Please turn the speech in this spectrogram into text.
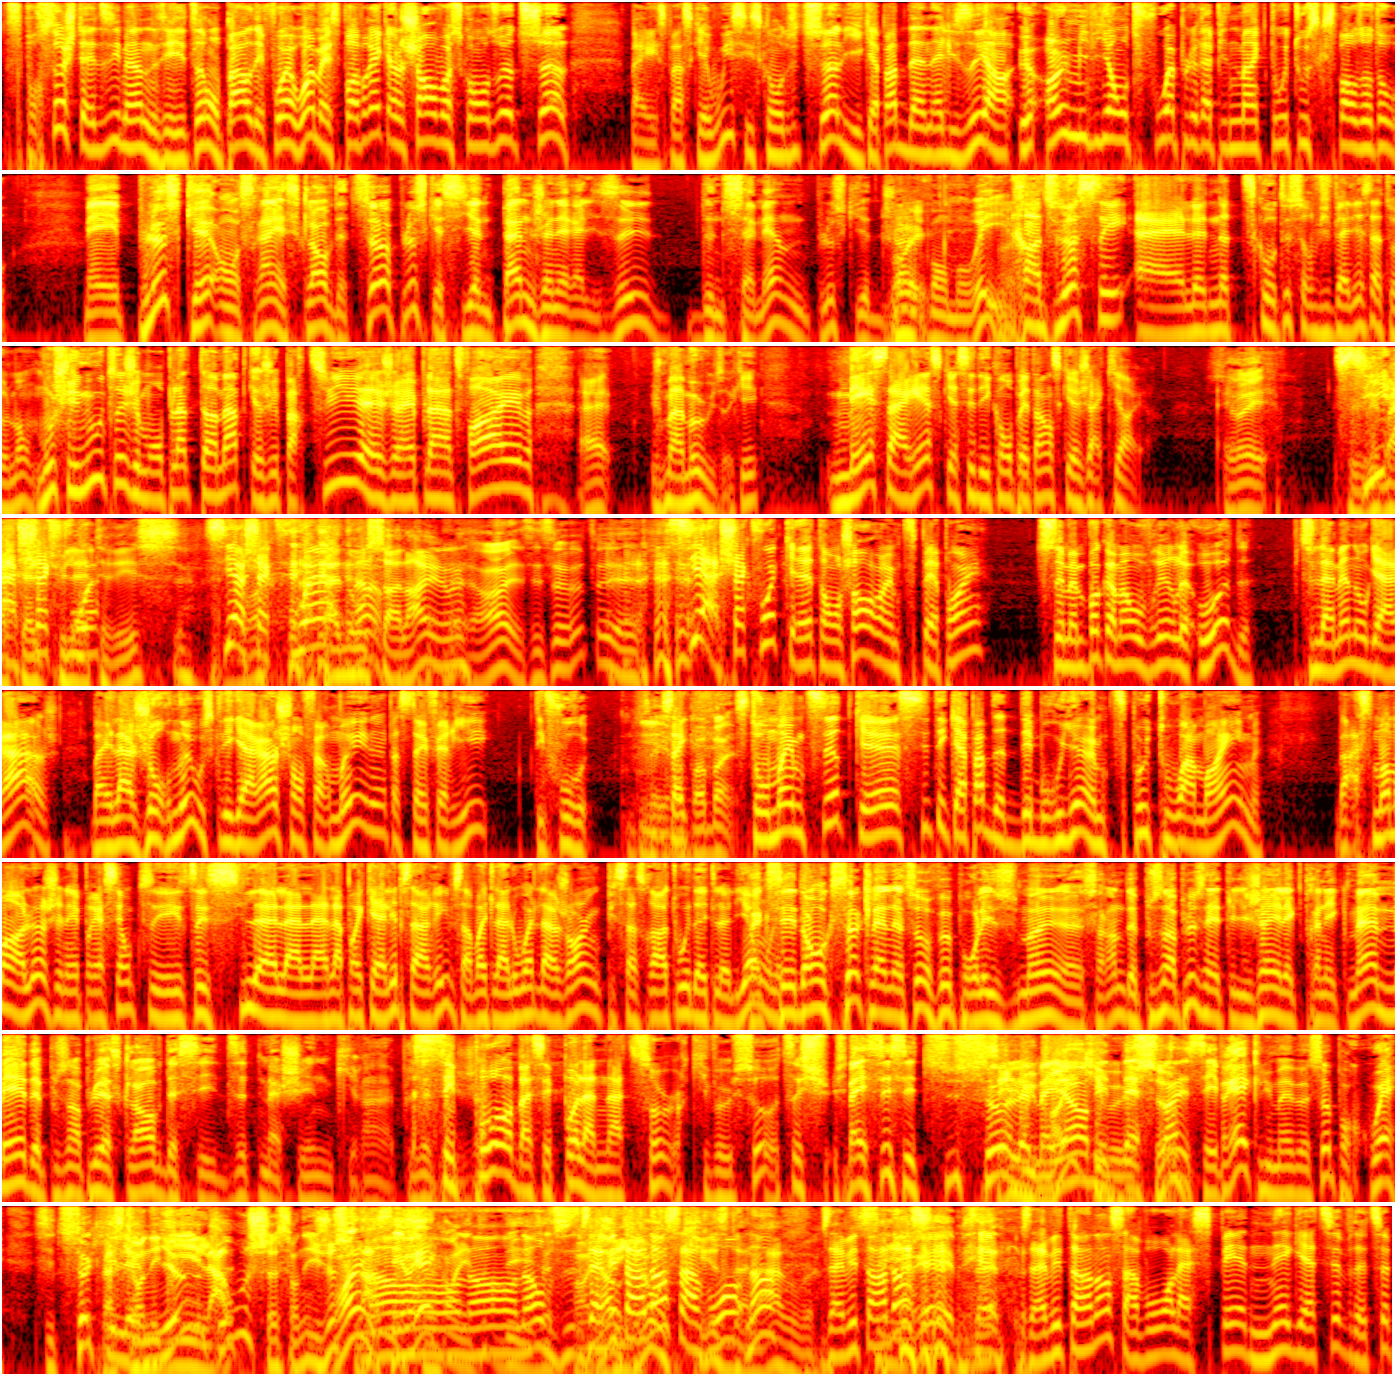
C'est pour ça que je te dis, man. On parle des fois, ouais, mais c'est pas vrai que le char va se conduire tout seul. Ben, c'est parce que oui, s'il se conduit tout seul, il est capable d'analyser en un million de fois plus rapidement que toi tout ce qui se passe autour. Mais plus qu'on se rend esclave de ça, plus que s'il y a une panne généralisée d'une semaine, plus qu'il y a de gens Oui. qui vont mourir. Rendu là, c'est euh, notre petit côté survivaliste à tout le monde. Moi, chez nous, tu sais, j'ai mon plant de tomates que j'ai parti, euh, j'ai un plant de fèves. euh, je m'amuse, OK? Mais ça reste que c'est des compétences que j'acquiers. C'est vrai. Si à chaque fois, calculatrice. si à chaque fois, Panneau solaire. là. Ouais, c'est ça. tu sais. si à chaque fois que ton char a un petit pépin, tu sais même pas comment ouvrir le hood, puis tu l'amènes au garage, ben la journée où ce que les garages sont fermés, là, parce que c'est un férié, t'es fourré. C'est bien. c'est au même titre que si t'es capable de te débrouiller un petit peu toi-même, ben à ce moment-là, j'ai l'impression que si la- la- la- l'apocalypse arrive, ça va être la loi de la jungle, puis ça sera à toi d'être le lion. C'est donc ça que la nature veut pour les humains, euh, ça rendre de plus en plus intelligent électroniquement, mais de plus en plus esclave de ces dites machines qui rendent plus C'est intelligent. pas, ben c'est pas la nature qui veut ça. Ben, c'est, c'est-tu ça, le meilleur des destins? C'est vrai que l'humain veut ça. Pourquoi? C'est ça qui Parce est le qu'on est mieux? des tu sais? lâches, on est juste Ouais, lâches. c'est vrai qu'on est non, non, vous, vous avez tendance à voir, non, vous avez tendance, man. vous avez tendance à voir l'aspect négatif de ça.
